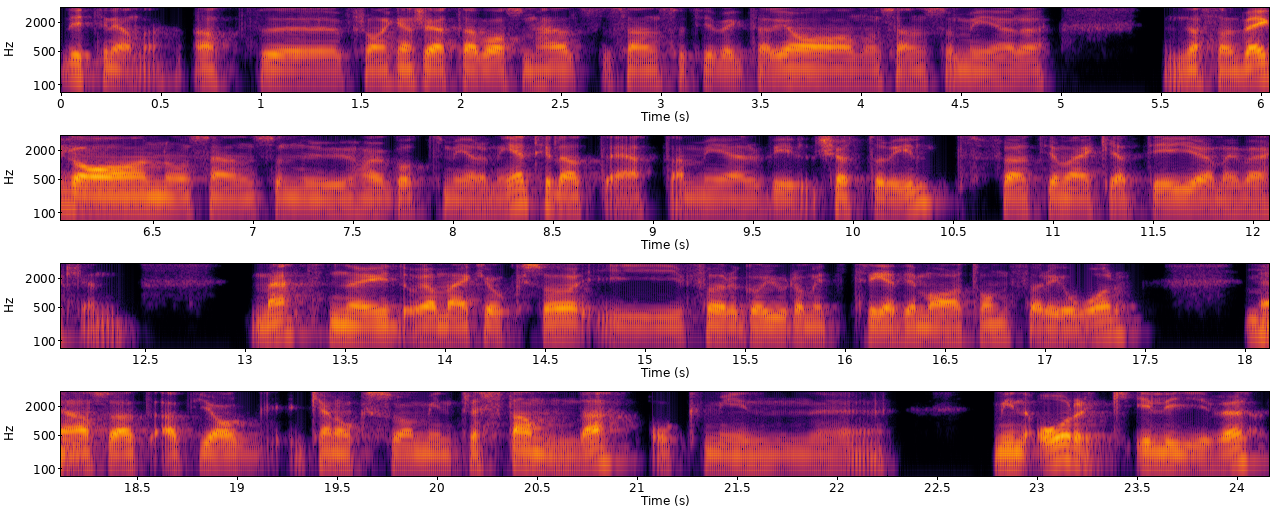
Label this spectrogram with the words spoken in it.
lite grann. Att eh, från att kanske äta vad som helst och sen så till vegetarian och sen så mer eh, nästan vegan och sen så nu har jag gått mer och mer till att äta mer vill, kött och vilt för att jag märker att det gör mig verkligen mätt, nöjd och jag märker också i förrgår gjorde jag mitt tredje maraton för i år. Mm. Eh, alltså att, att jag kan också min prestanda och min, eh, min ork i livet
